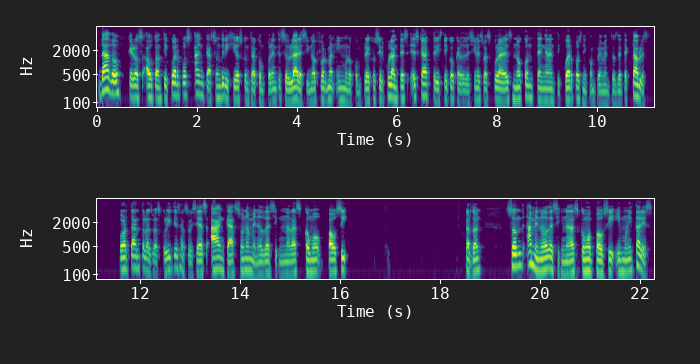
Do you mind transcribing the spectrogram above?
Dado que los autoanticuerpos ANCA son dirigidos contra componentes celulares y no forman inmunocomplejos circulantes, es característico que las lesiones vasculares no contengan anticuerpos ni complementos detectables. Por tanto, las vasculitis asociadas a ANCA son a menudo designadas como pausi perdón, son a menudo designadas como pausi inmunitarias.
